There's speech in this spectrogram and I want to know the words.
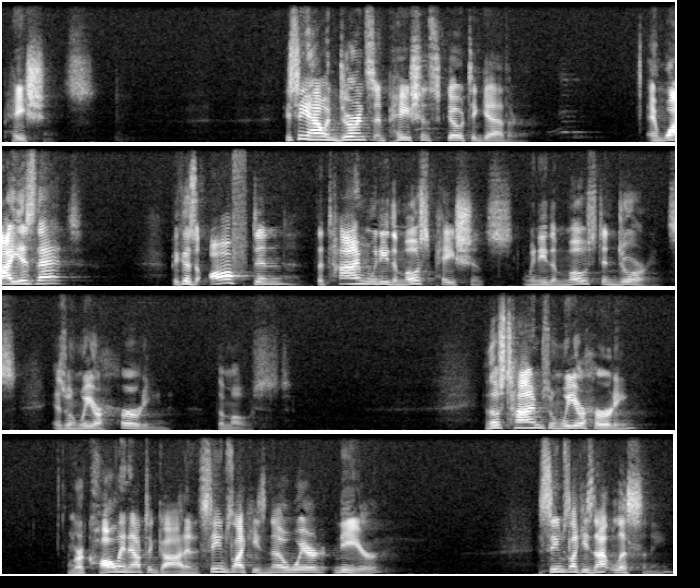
patience. You see how endurance and patience go together. And why is that? Because often the time we need the most patience, we need the most endurance, is when we are hurting the most. In those times when we are hurting, we're calling out to God, and it seems like He's nowhere near. It seems like He's not listening.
